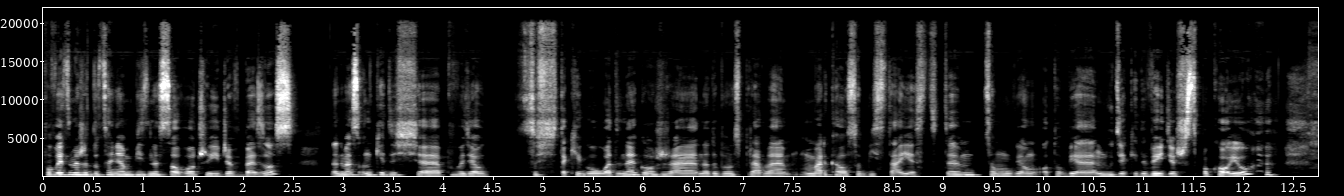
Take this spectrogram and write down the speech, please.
Powiedzmy, że doceniam biznesowo, czyli Jeff Bezos. Natomiast on kiedyś e, powiedział coś takiego ładnego, że na dobrą sprawę marka osobista jest tym, co mówią o tobie ludzie, kiedy wyjdziesz z pokoju.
